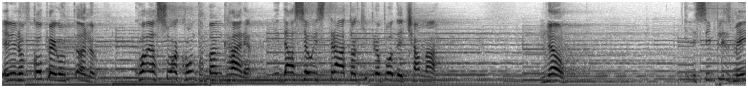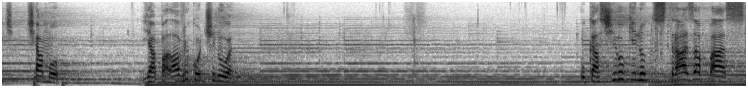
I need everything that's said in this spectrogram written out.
Ele não ficou perguntando qual é a sua conta bancária, me dá seu extrato aqui para eu poder te amar. Não, Ele simplesmente te amou. E a palavra continua. O castigo que nos traz a paz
